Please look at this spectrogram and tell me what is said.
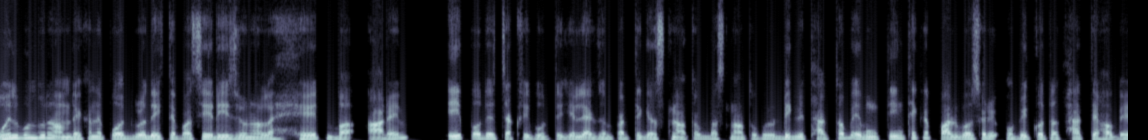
ওয়েল বন্ধুরা, আমরা এখানে পদগুলো দেখতে পাচ্ছি রিজিওনাল হেড বা আর এই পদে চাকরি করতে গেলে একজন প্রার্থীকে স্নাতক বা স্নাতক ডিগ্রি থাকতে হবে এবং তিন থেকে পাঁচ বছরের অভিজ্ঞতা থাকতে হবে।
